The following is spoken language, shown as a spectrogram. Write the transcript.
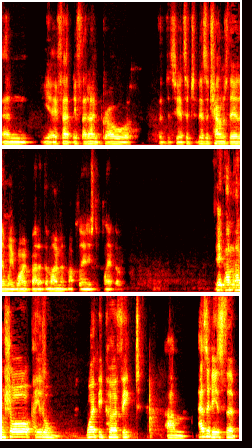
and yeah, if that if they don't grow or it's, yeah, it's a, there's a challenge there, then we won't. But at the moment, my plan is to plant them. It, I'm, I'm sure it'll won't be perfect. Um, as it is, the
